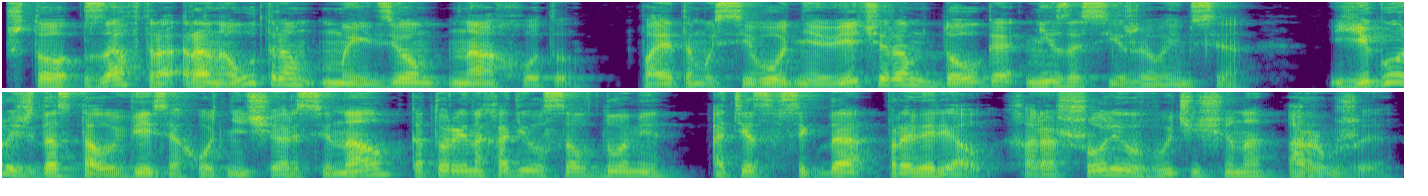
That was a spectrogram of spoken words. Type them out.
что завтра рано утром мы идем на охоту, поэтому сегодня вечером долго не засиживаемся. Егорыч достал весь охотничий арсенал, который находился в доме. Отец всегда проверял, хорошо ли вычищено оружие.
